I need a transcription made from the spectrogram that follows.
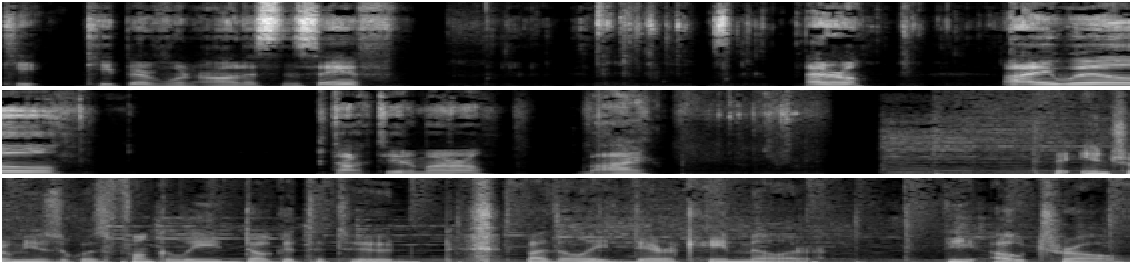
keep keep everyone honest and safe. I don't know. I will Talk to you tomorrow. Bye. The intro music was Funkily Dugatitude by the late Derek K. Miller. The outro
